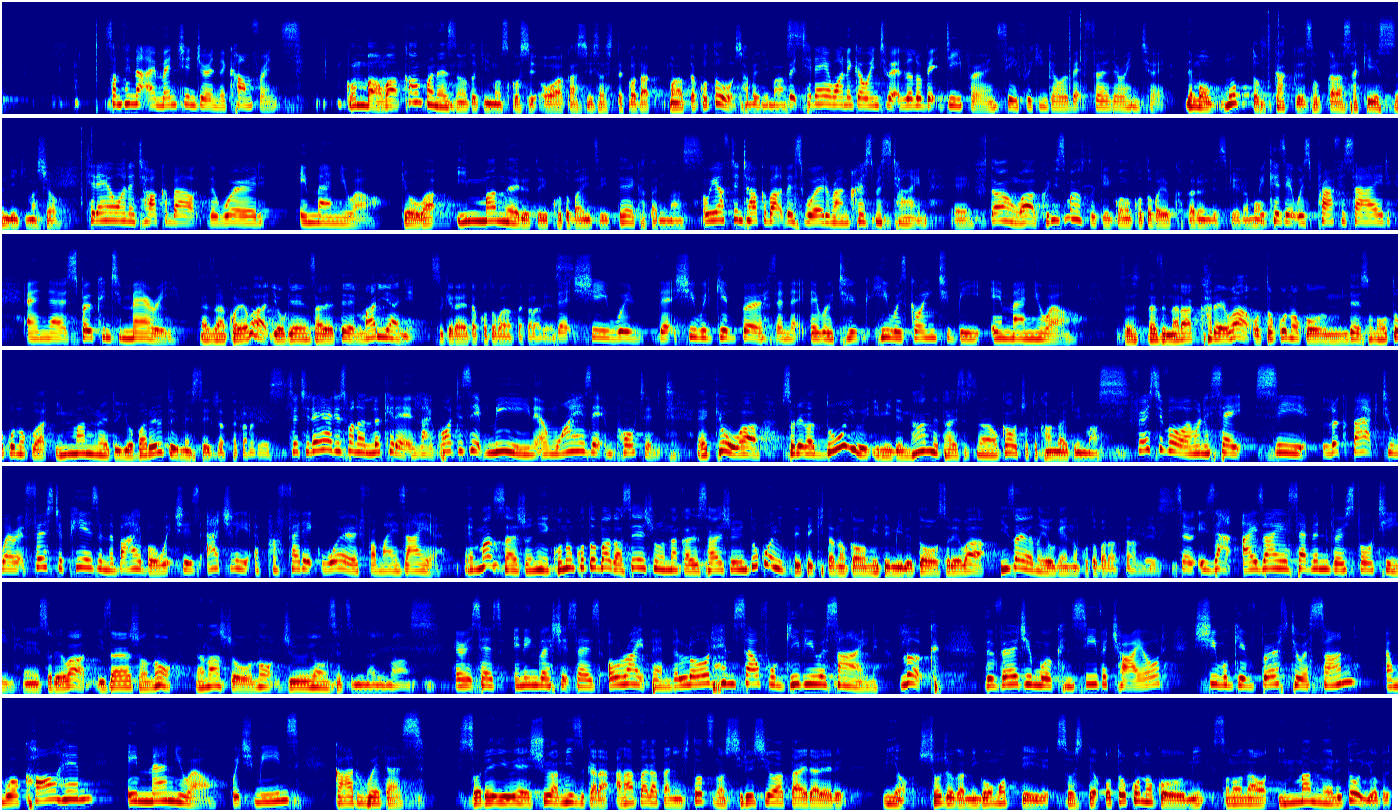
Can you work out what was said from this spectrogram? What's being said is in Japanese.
something that I mentioned during the conference. 今晩はカンファレンスの時にも少しお明かしさせてもらったことを喋りま But す。 today I want to go into it a little bit deeper and see if we can go a bit further into it. でももっと深くそこから先へ進んでいきましょう。 Today I want to talk about the word Emmanuel. 今日はインマヌエルという言葉について語ります。We often talk about this word around Christmas time えー普段はクリスマスの時にこの言葉をよく語るんですけれども、because it was prophesied and uh, spoken to Mary なぜならこれは予言されてマリアに告げられた言葉だったからで that す。she would that she would give birth and that they were to he was going to be Emmanuel. そなぜなら彼は男の子を産んで、その男の子はインマヌエルと呼ばれるというメッセージだったからです。So today I just want to look at it like what does it mean and why is it important? えー今日はそれがどういう意味で何で大切なのかをちょっと考えてみます。First of all, I want to say see look back to where it first appears in the Bible, which is actually a prophetic word from Isaiah. えーまず最初にこの言葉が聖書の中で最初にどこに出てきたのかを見てみるとそれはイザヤの予言の言葉だったんです。So Isaiah 7 verse 14? えーそれはイザヤ書の7章の14節になります。Here it says, in English, it says, All right then, the Lord himself will give you a sign. Look, the virgin will conceive a child, she will give birth to a son, and will call him Emmanuel, which means God with us. それゆえ主は自らあなた方に一つの印を与えられる。見よ、処女が身ごもっている。そして男の子を産み、その名をインマヌエルと呼ぶ。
